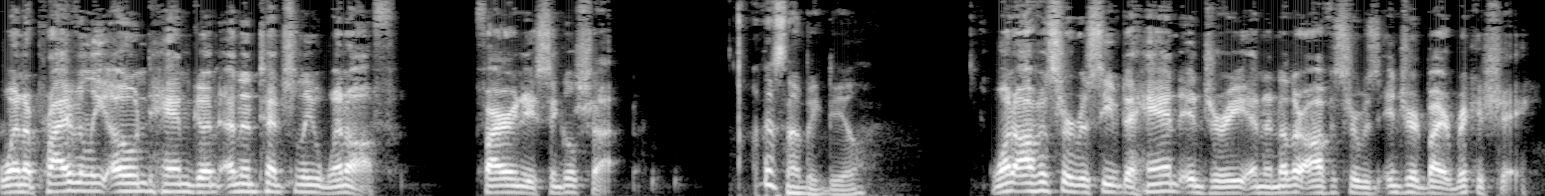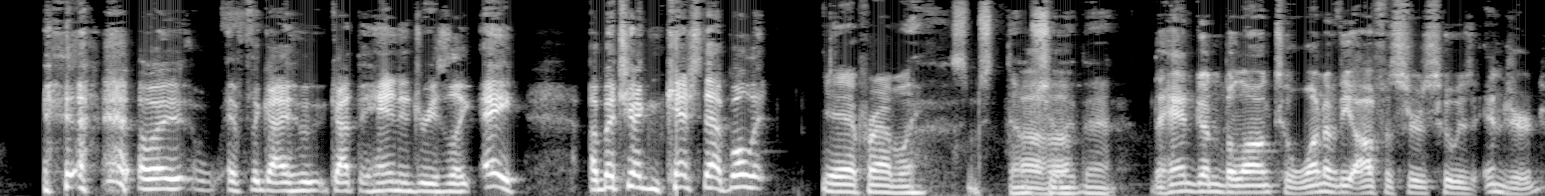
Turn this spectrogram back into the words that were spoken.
when a privately owned handgun unintentionally went off, firing a single shot. That's no big deal. One officer received a hand injury, and another officer was injured by ricochet. oh, if the guy who got the hand injury is like, "Hey, I bet you I can catch that bullet." Yeah, probably. Some dumb Uh-huh. like that. The handgun belonged to one of the officers who was injured.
